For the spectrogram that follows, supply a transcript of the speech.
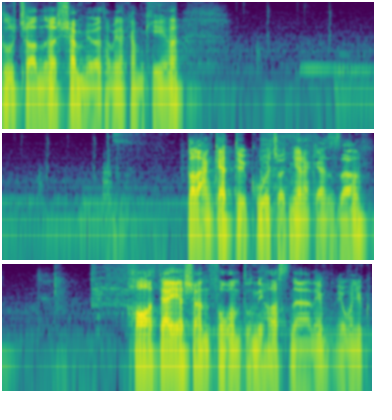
Ez úgy adna semmi olyat, ami nekem kéne. Talán kettő kulcsot nyerek ezzel. Ha teljesen fogom tudni használni. Jó, mondjuk...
